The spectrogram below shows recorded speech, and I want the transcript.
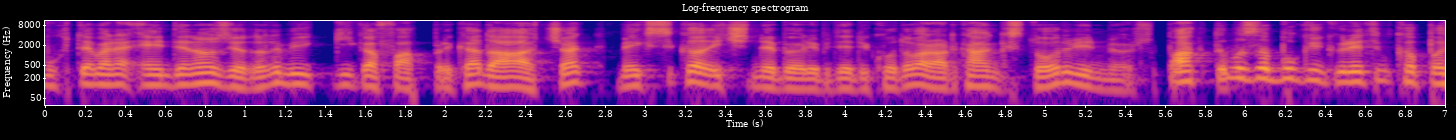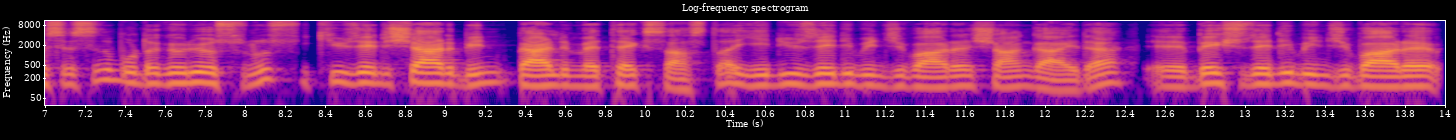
muhtemelen Endonezya'da da bir gigafabrika daha açacak. Meksika içinde böyle bir dedikodu var. Artık hangisi doğru bilmiyoruz. Baktığımızda bugünkü üretim kapasitesini burada görüyorsunuz. 250'şer bin Berlin ve Texas'ta, 750 bin civarı Şangay'da, 550 e, bin civarı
